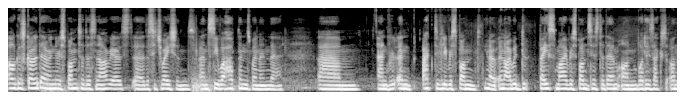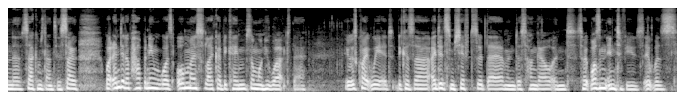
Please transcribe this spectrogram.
I'll just go there and respond to the scenarios, uh, the situations, and see what happens when I'm there, um, and and actively respond. You know, and I would base my responses to them on what is actually on the circumstances. So, what ended up happening was almost like I became someone who worked there. It was quite weird because uh, I did some shifts with them and just hung out, and so it wasn't interviews; it was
